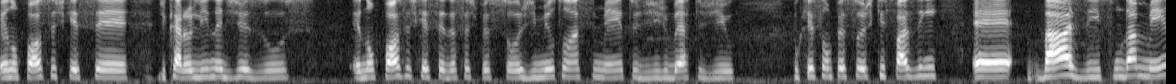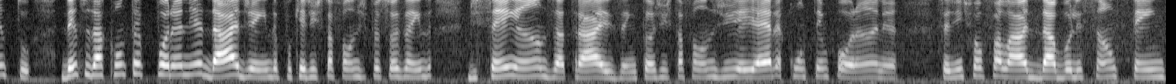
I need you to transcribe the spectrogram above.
eu não posso esquecer de Carolina de Jesus. Eu não posso esquecer dessas pessoas, de Milton Nascimento, de Gilberto Gil, porque são pessoas que fazem é, base e fundamento dentro da contemporaneidade ainda, porque a gente está falando de pessoas ainda de 100 anos atrás, então a gente está falando de era contemporânea. Se a gente for falar da abolição que tem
